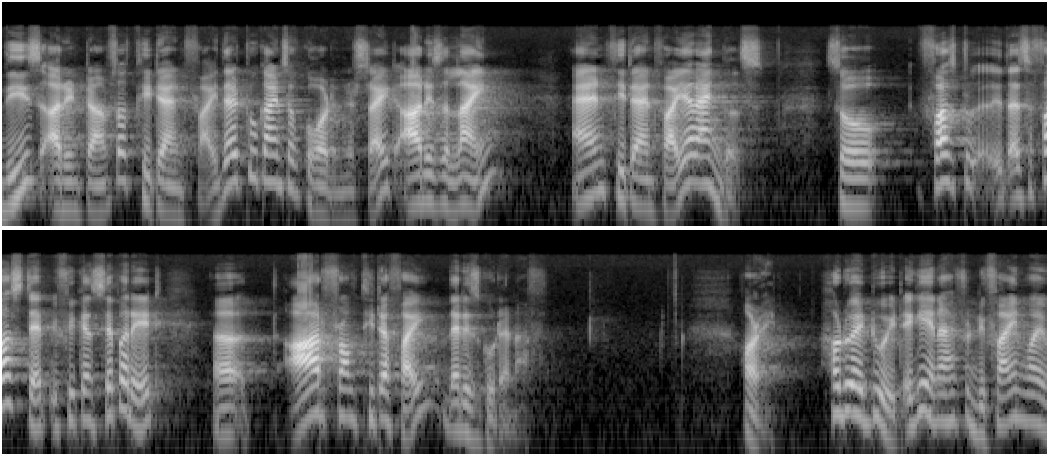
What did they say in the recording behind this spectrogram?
these are in terms of theta and phi. There are two kinds of coordinates right r is a line and theta and phi are angles. So, first as a first step if you can separate uh, r from theta phi that is good enough. Alright, how do I do it? Again I have to define my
